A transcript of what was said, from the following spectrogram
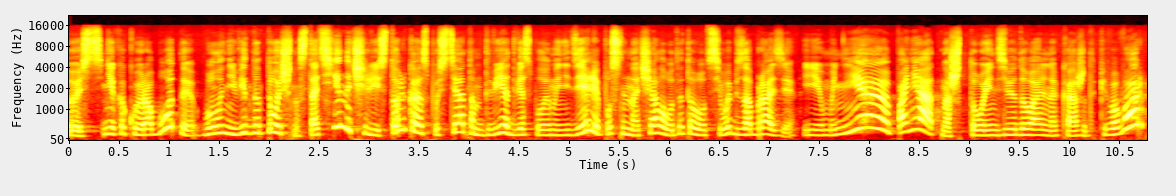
то есть никакой работы было не видно точно. Статьи начались только спустя там 2-2,5 недели после начала вот этого вот всего безобразия. И мне понятно, что индивидуально каждый пивовар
